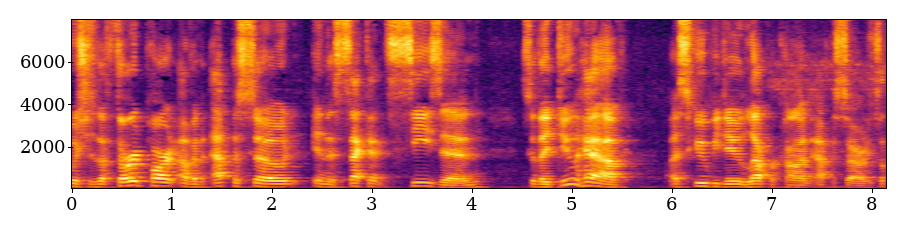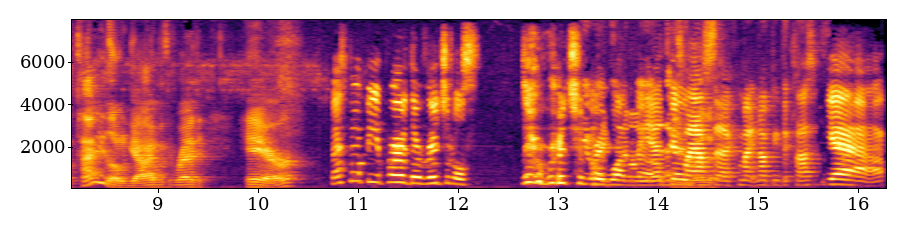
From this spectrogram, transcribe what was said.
which is the third part of an episode in the second season. So they do have a Scooby Doo Leprechaun episode. It's a tiny little guy with red hair. Must not be a part of the original, the original, The one. Though, yeah, the classic might not be the classic. yeah,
